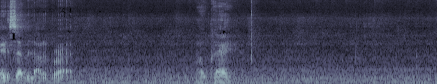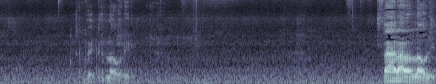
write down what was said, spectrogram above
And a seven dollar prize. Okay. Let's go back to loaded. Five dollar loaded.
